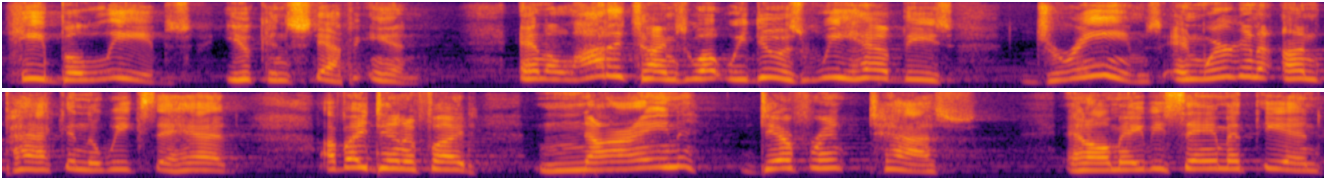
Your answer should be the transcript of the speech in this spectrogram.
He believes you can step in. And a lot of times, what we do is we have these dreams, and we're going to unpack in the weeks ahead. I've identified nine different tests, and I'll maybe say them at the end,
